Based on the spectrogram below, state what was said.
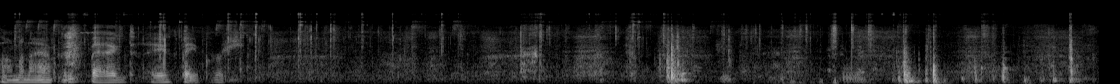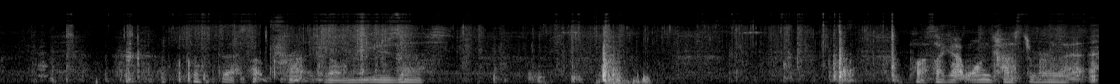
So I'm gonna have to bag today's papers. I to use this. Plus, I got one customer that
